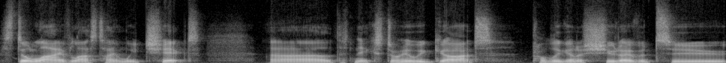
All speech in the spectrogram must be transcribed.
still live last time we checked. Uh, the next story we got, probably going to shoot over to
